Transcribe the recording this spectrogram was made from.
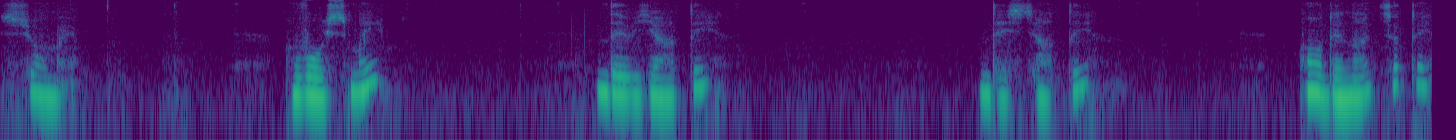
сьомий, восьмий, дев'ятий, десятий, одинадцятий,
